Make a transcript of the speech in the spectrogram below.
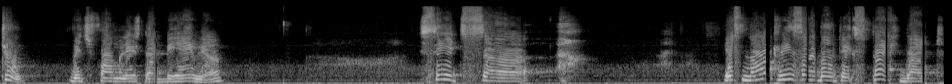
2 which formulates that behavior. See it's, uh, it's not reasonable to expect that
